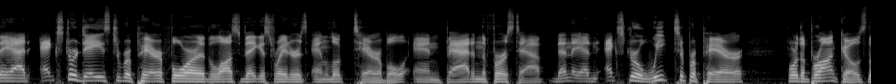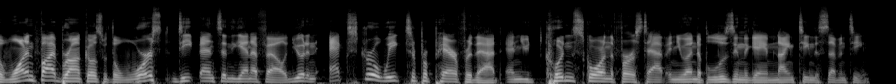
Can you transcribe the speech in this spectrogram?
They had extra days to prepare for the Las Vegas Raiders and looked terrible and bad in the first half. Then they had an extra week to prepare for the Broncos, the 1 and 5 Broncos with the worst defense in the NFL. You had an extra week to prepare for that and you couldn't score in the first half and you end up losing the game 19 to 17.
